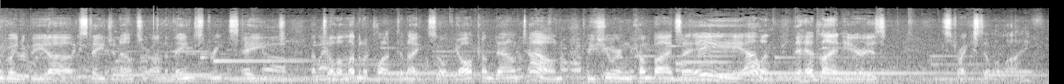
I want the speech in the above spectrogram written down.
I'm going to be uh, the stage announcer on the Main Street stage until 11 o'clock tonight. So if you all come downtown, be sure and come by and say, hey, Allen, the headline here is Strike Still Alive?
